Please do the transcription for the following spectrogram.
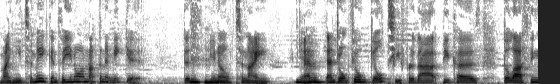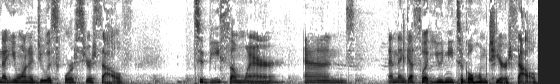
might need to make and say you know i'm not going to make it this you mm-hmm. know tonight. Yeah. and and don't feel guilty for that because the last thing that you want to do is force yourself to be somewhere and and then guess what? You need to go home to yourself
